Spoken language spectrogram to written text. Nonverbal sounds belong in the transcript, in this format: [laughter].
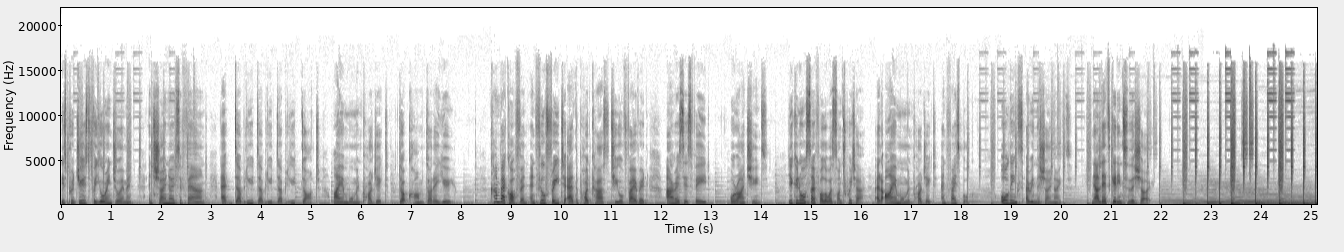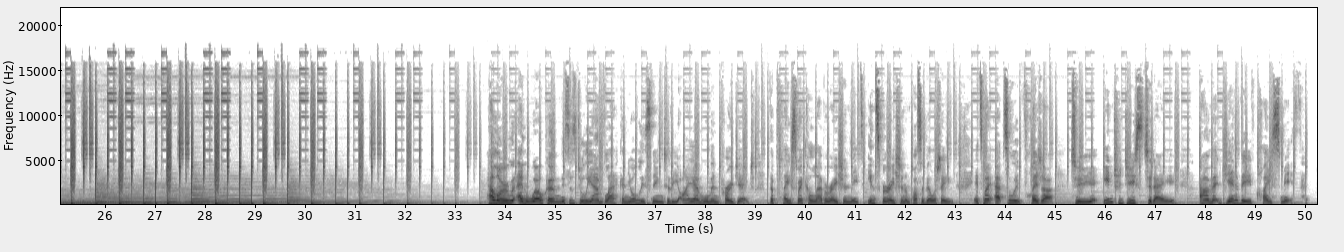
is produced for your enjoyment, and show notes are found at www.iamwomanproject.com.au. Come back often and feel free to add the podcast to your favourite RSS feed or iTunes. You can also follow us on Twitter at I Am Woman Project and Facebook. All links are in the show notes. Now let's get into the show. Hello and welcome. This is Julianne Black, and you're listening to the I Am Woman Project, the place where collaboration meets inspiration and possibility. It's my absolute pleasure to introduce today um, Genevieve Clay Smith.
